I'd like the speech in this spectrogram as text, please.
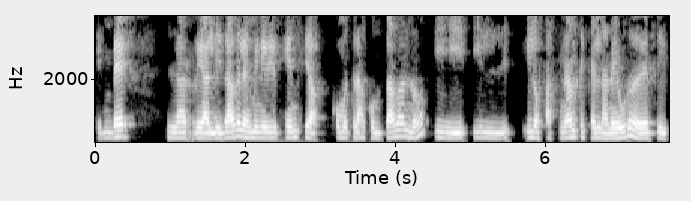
En ver la realidad de la negligencia como te la contaban, ¿no? Y, y, lo fascinante que es la neuro, de decir,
